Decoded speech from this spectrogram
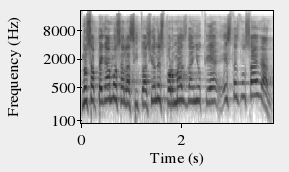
nos apegamos a las situaciones por más daño que éstas nos hagan.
